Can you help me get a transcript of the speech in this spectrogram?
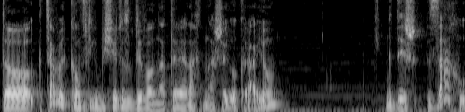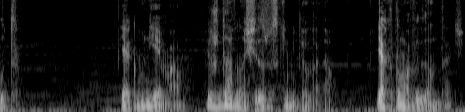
to cały konflikt by się rozgrywał na terenach naszego kraju, gdyż Zachód jak mniemam, już dawno się z ruskimi dogadał. Jak to ma wyglądać?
